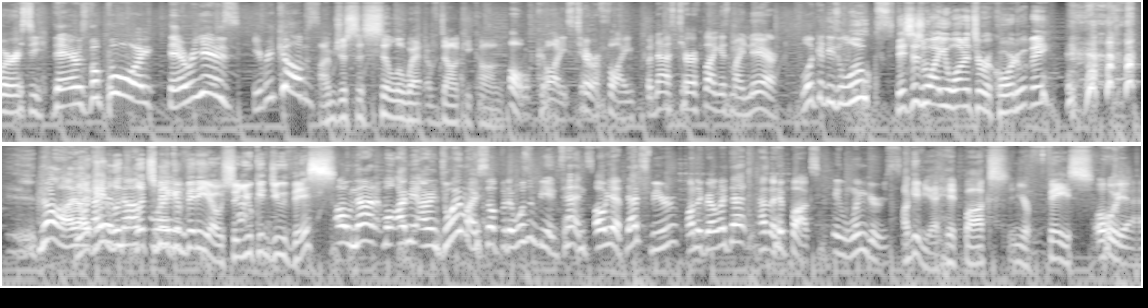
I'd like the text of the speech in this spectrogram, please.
Where is he? There's the boy! There he is! Here he comes! I'm just a silhouette of Donkey Kong. Oh god, he's terrifying. But not as terrifying as my Nair. Look at these loops! This is why you wanted to record with me? No, I, like, I hey, let, us make a video so you can do this? Oh, not well. I mean, I'm enjoying myself, but it wasn't being intense. Oh yeah, that sphere on the ground like that has a hitbox. It lingers. I'll give you a hitbox in your face. Oh yeah.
